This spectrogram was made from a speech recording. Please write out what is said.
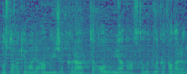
Mustafa Kemal'i anlayacak kıraatte olmayan hastalıklı kafaların,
